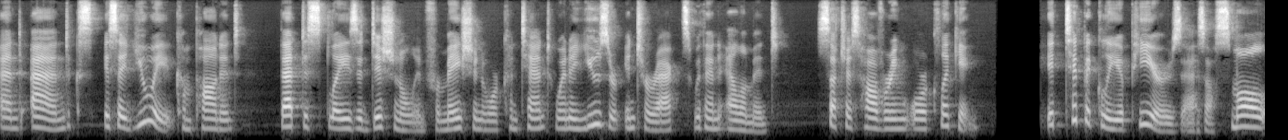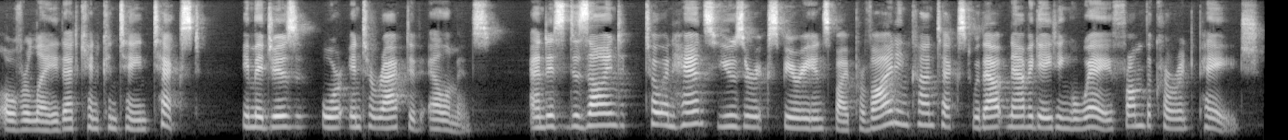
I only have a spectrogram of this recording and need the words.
and ANDX is a UI component that displays additional information or content when a user interacts with an element, such as hovering or clicking. It typically appears as a small overlay that can contain text, images, or interactive elements and is designed to enhance user experience by providing context without navigating away from the current page.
